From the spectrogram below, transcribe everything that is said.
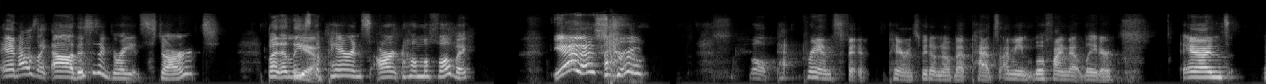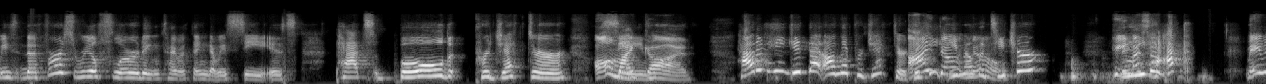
and I was like, oh, this is a great start. But at least Yeah. the parents aren't homophobic. Yeah, that's true. well, pa- Pran's parents. We don't know about Pat's. I mean, we'll find out later. And we, the first real flirting type of thing that we see is Pat's bold projector. Oh my god. How did he get that on the projector? Did I he email the teacher? He Did must he hack? maybe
